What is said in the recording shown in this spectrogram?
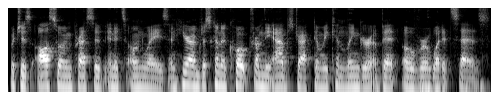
which is also impressive in its own ways. And here I'm just going to quote from the abstract and we can linger a bit over what it says.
